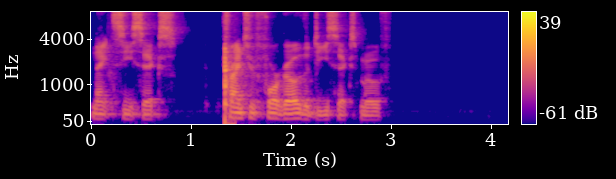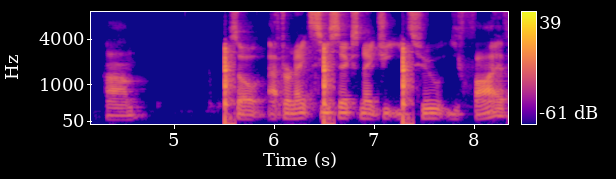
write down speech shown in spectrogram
Knight c6, trying to forego the d6 move. Um, so after knight c6, knight ge2, e5.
